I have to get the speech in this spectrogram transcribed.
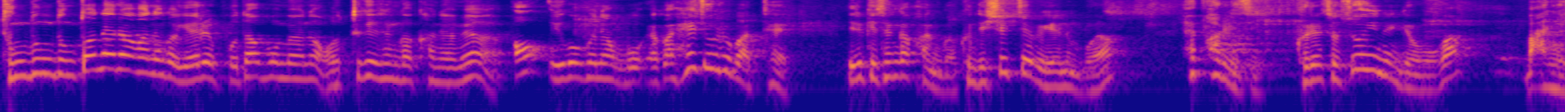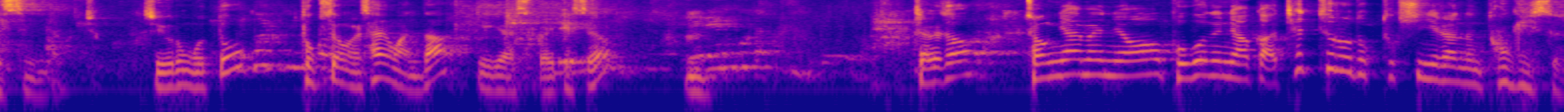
둥둥둥 떠내려가는 거 얘를 보다 보면 어떻게 생각하냐면, 어, 이거 그냥 뭐 약간 해조류 같아. 이렇게 생각하는 거야. 근데 실제로 얘는 뭐야? 해파리지. 그래서 쏘이는 경우가 많이 있습니다. 그렇죠? 그래서 이런 것도 독성을 사용한다. 얘기할 수가 있겠어요? 자, 그래서 정리하면요. 보고는요. 아까 테트로독톡신이라는 독이 있어요.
